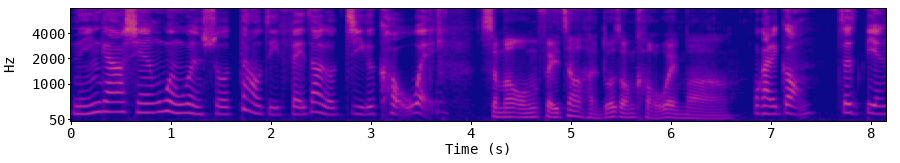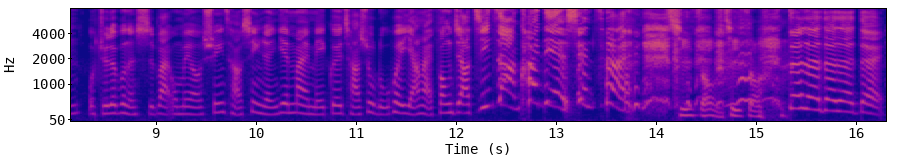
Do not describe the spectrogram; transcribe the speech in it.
你应该要先问问说，到底肥皂有几个口味？什么？我们肥皂很多种口味吗？我跟你讲。这边我绝对不能失败。我们有薰衣草、杏仁、燕麦、玫瑰、茶树、芦荟、羊奶、蜂胶。机长，快点！现在七种，七种。对对对对对，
